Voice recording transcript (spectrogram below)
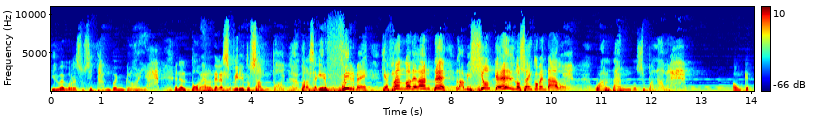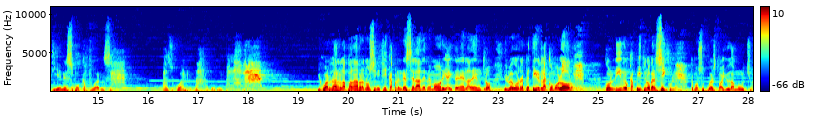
y luego resucitando en gloria en el poder del Espíritu Santo para seguir firme, llevando adelante la misión que Él nos ha encomendado, guardando su palabra. Aunque tienes poca fuerza, has guardado mi palabra. Y guardar la palabra no significa aprendérsela de memoria y tenerla dentro y luego repetirla como loro con libro, capítulo, versículo, que por supuesto ayuda mucho,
